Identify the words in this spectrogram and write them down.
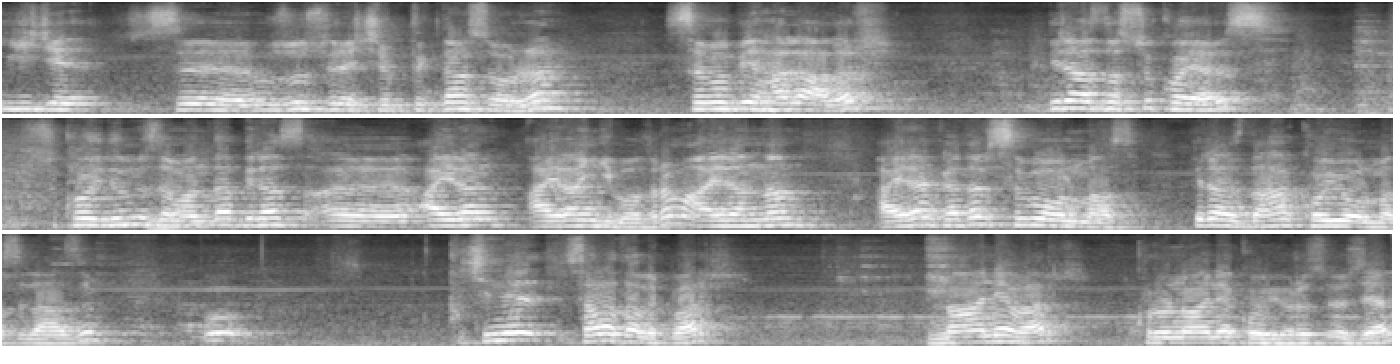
iyice uzun süre çırptıktan sonra sıvı bir hale alır. Biraz da su koyarız. Su koyduğumuz zaman da biraz e, ayran ayran gibi olur ama ayrandan ayran kadar sıvı olmaz. Biraz daha koyu olması lazım. Bu içinde salatalık var. Nane var. Kuru nane koyuyoruz özel.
